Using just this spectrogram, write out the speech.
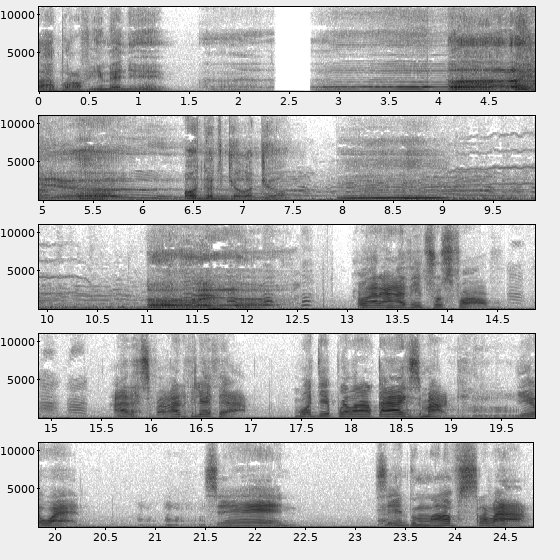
أحبر في منهم آه، أنا تكذكر ورا غاثي تصفاض. هذا حسب غير ثلاثة. مودي بيض القاك زماك. يوان. سين. سين النفس. ربعة.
